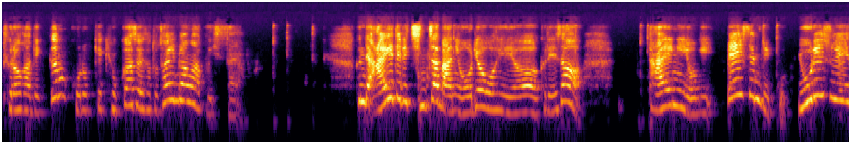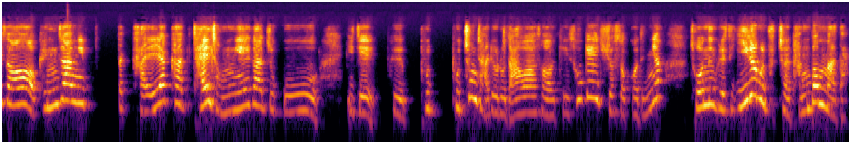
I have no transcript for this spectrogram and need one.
들어가게끔 그렇게 교과서에서도 설명하고 있어요. 근데 아이들이 진짜 많이 어려워해요. 그래서 다행히 여기 뺄셈도 있고 요리수에서 굉장히 딱 간략하게 잘 정리해가지고 이제 그 보, 충 자료로 나와서 이렇게 소개해 주셨었거든요. 저는 그래서 이름을 붙여요. 방법마다.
